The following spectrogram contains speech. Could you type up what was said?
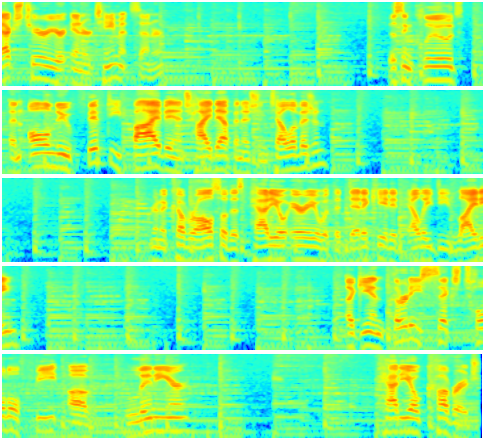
exterior entertainment center. This includes an all new 55 inch high definition television. We're going to cover also this patio area with the dedicated LED lighting. Again, 36 total feet of linear patio coverage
